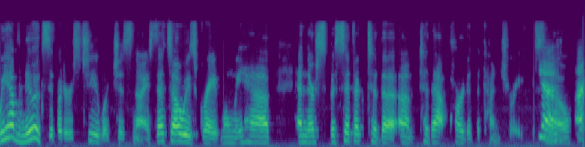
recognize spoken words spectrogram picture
We have new exhibitors too, which is nice. That's always great when we have, and they're specific to the um, to that part of the country. Yes, So I,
